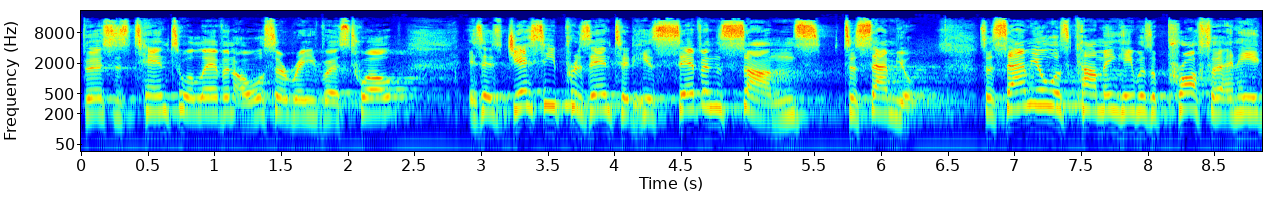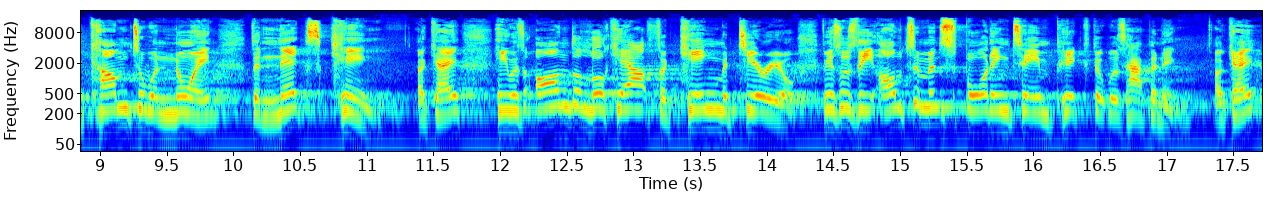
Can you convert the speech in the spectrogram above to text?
verses 10 to 11. I'll also read verse 12. It says, Jesse presented his seven sons to Samuel. So Samuel was coming, he was a prophet, and he had come to anoint the next king. Okay? He was on the lookout for king material. This was the ultimate sporting team pick that was happening. Okay?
